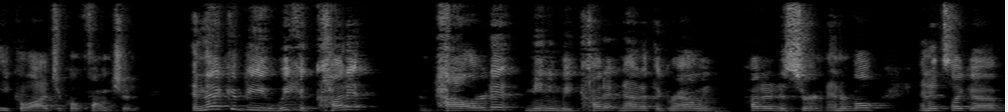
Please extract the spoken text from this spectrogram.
ecological function. And that could be, we could cut it and pollard it, meaning we cut it not at the ground, we cut it at a certain interval. And it's like a,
